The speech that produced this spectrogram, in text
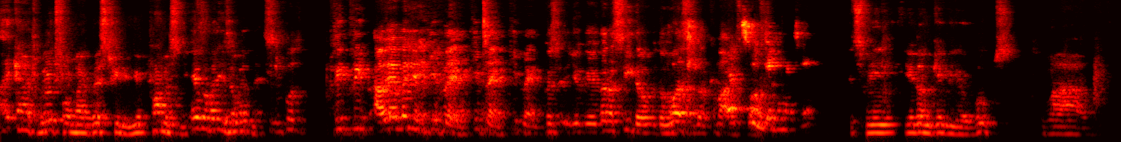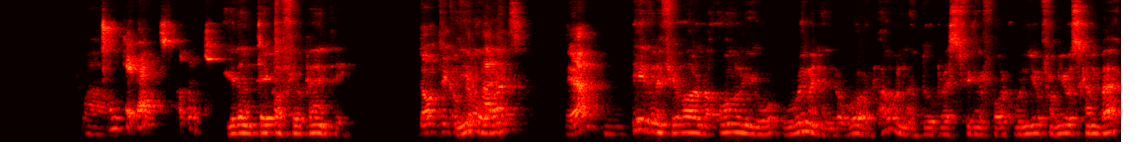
I cannot wait for my breastfeeding. You promise me. Everybody is a witness. Please, please, I mean, keep playing, keep playing, keep playing, because you, you're gonna see the, the worst is gonna come out. That's indignity. It's mean you don't give me your boobs. Wow. Wow. Okay, that's good. You don't take off your panty. Don't take off You your know what? Yeah? Even if you are the only w- women in the world, I will not do breastfeeding for when you from US come back.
